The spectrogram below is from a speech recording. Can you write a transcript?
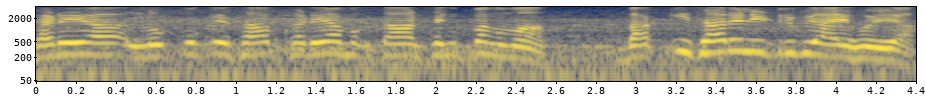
ਖੜੇ ਆ ਲੋਕੋਕੇ ਸਾਹਿਬ ਖੜੇ ਆ, ਮੁਖਤਾਰ ਸਿੰਘ ਭੰਗਵਾ। ਬਾਕੀ ਸਾਰੇ ਲੀਡਰ ਵੀ ਆਏ ਹੋਏ ਆ।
